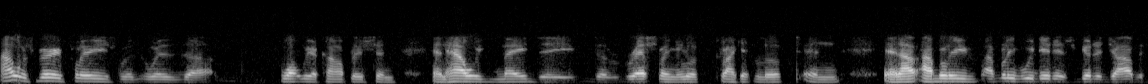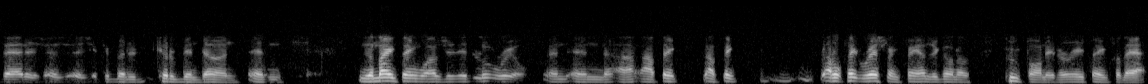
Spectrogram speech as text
I was very pleased with with uh, what we accomplished and and how we made the the wrestling look like it looked, and and I, I believe I believe we did as good a job at that as as, as it could, been, could have been done. And the main thing was it, it looked real, and and I, I think I think I don't think wrestling fans are going to poop on it or anything for that.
